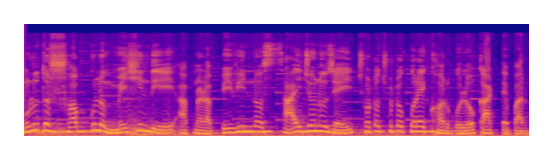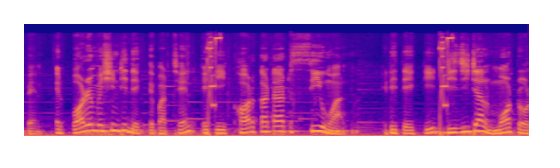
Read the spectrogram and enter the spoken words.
মূলত সবগুলো মেশিন দিয়ে আপনারা বিভিন্ন সাইজ অনুযায়ী ছোট ছোট করে খড়গুলো কাটতে পারবেন। এর পরের মেশিনটি দেখতে পাচ্ছেন, এটি খড় কাটার সি ওয়ান এটিতে একটি ডিজিটাল মোটর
